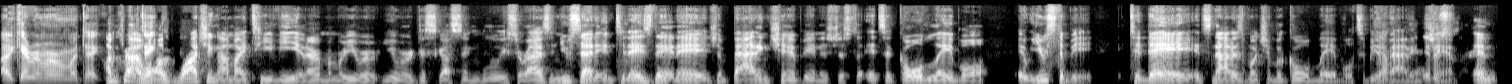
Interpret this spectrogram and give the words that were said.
I can't remember my take. I'm trying. Well, I was watching on my TV, and I remember you were you were discussing Luis Arraez, and you said in today's day and age, a batting champion is just a, it's a gold label. It used to be. Today, it's not as much of a gold label to be yeah, a batting champ, is. and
